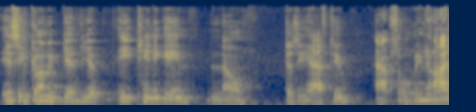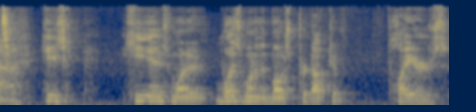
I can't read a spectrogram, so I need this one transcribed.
is he going to give you 18 a game? No. Does he have to? Absolutely not. Nah. He's he is one of was one of the most productive players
